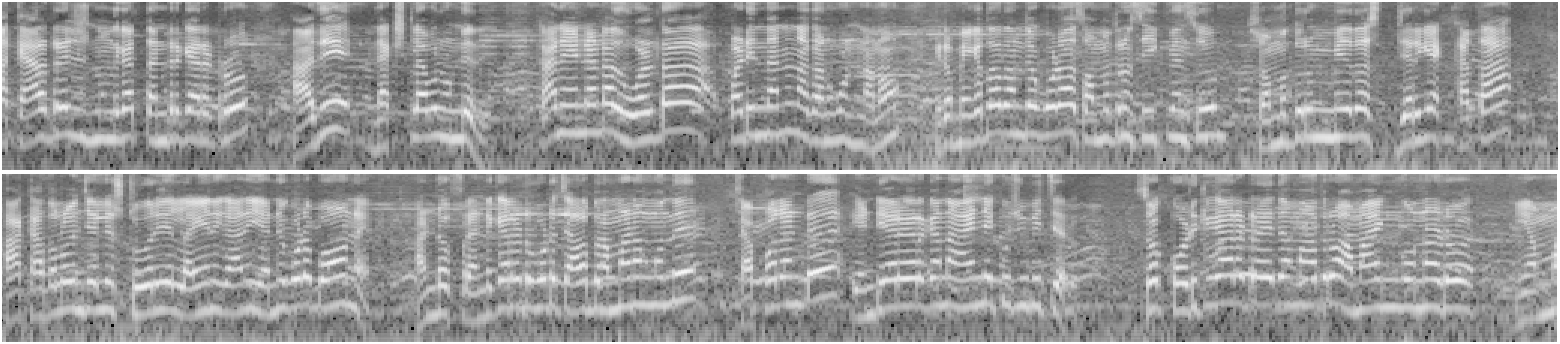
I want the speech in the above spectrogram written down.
ఆ క్యారెక్టరైజేషన్ ఉంది కదా తండ్రి క్యారెక్టర్ అది నెక్స్ట్ లెవెల్ ఉండేది. కానీ ఏంటంటే అది ఉల్టా పడిందని నాకు అనుకుంటున్నాను. ఇక మిగతాదంతా కూడా సముద్రం సీక్వెన్స్ సముద్రం మీద జరిగే కథ ఆ కథలోంచి వెళ్ళి స్టోరీ లైన్ కానీ ఇవన్నీ కూడా బాగున్నాయి. అండ్ ఫ్రెండ్ క్యారెక్టర్ కూడా చాలా బ్రహ్మాండంగా ఉంది. చెప్పాలంటే ఎన్టీఆర్ గారి కన్నా ఆయన ఎక్కువ చూపించారు. సో కొడుకు క్యారెక్టర్ అయితే మాత్రం అమాయకంగా ఉన్నాడు. ఈ అమ్మ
